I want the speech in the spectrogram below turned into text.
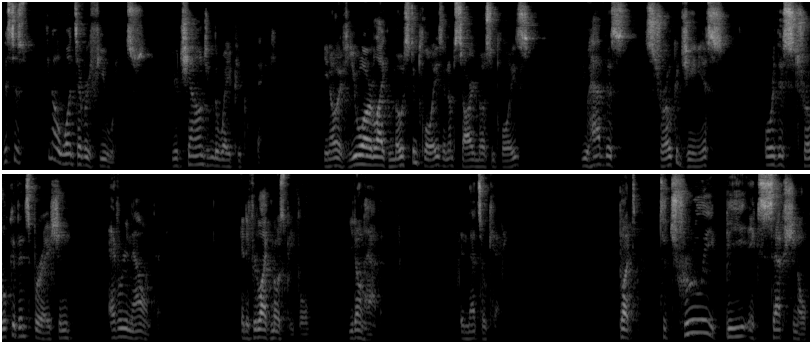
this is, you know, once every few weeks. You're challenging the way people think. You know, if you are like most employees, and I'm sorry, most employees, you have this stroke of genius or this stroke of inspiration every now and then. And if you're like most people, you don't have it. And that's okay. But to truly be exceptional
